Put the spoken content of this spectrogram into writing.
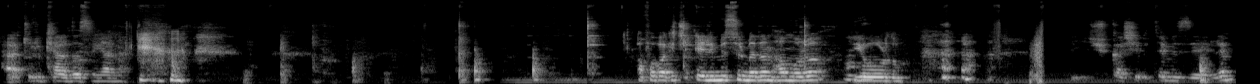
Her türlü kârdasın yani. Afa bak hiç elimi sürmeden hamuru yoğurdum. Şu kaşığı bir temizleyelim.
